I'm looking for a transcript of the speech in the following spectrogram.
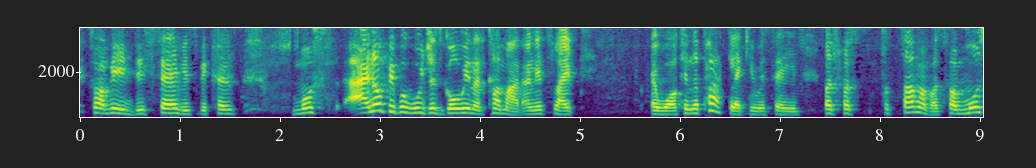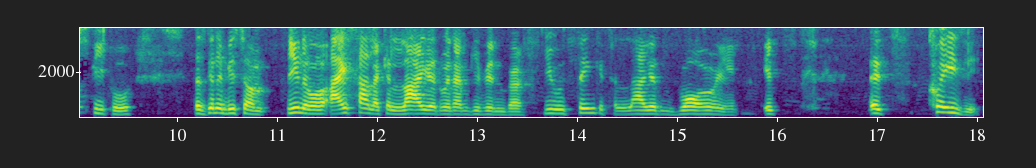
probably a disservice because most, I know people will just go in and come out and it's like a walk in the park, like you were saying. But for, for some of us, for most people, there's going to be some, you know, I sound like a lion when I'm giving birth. You would think it's a lion roaring. It's, it's crazy.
